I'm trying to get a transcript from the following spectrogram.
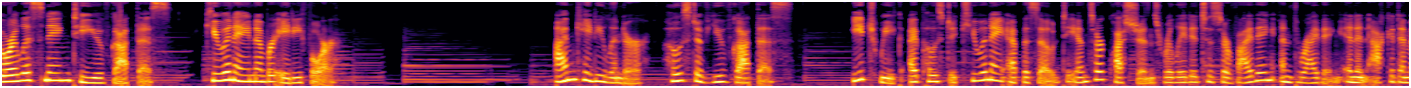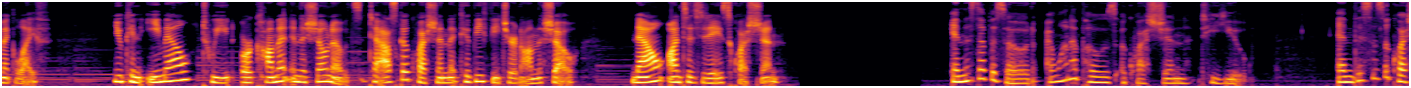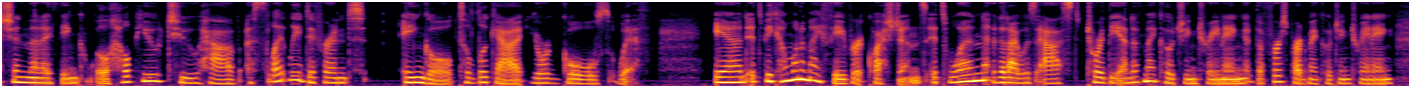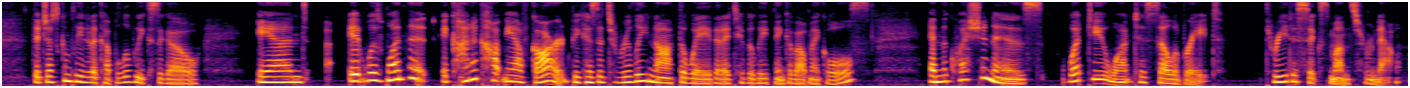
You're listening to You've Got This, Q&A number 84. I'm Katie Linder, host of You've Got This. Each week, I post a Q&A episode to answer questions related to surviving and thriving in an academic life. You can email, tweet, or comment in the show notes to ask a question that could be featured on the show. Now, on to today's question. In this episode, I want to pose a question to you. And this is a question that I think will help you to have a slightly different angle to look at your goals with. And it's become one of my favorite questions. It's one that I was asked toward the end of my coaching training, the first part of my coaching training that just completed a couple of weeks ago. And it was one that it kind of caught me off guard because it's really not the way that I typically think about my goals. And the question is what do you want to celebrate three to six months from now?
